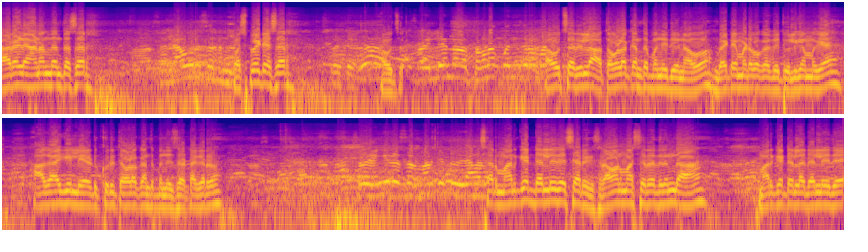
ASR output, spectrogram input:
ತಾರಳ್ಳಿ ಆನಂದ್ ಅಂತ ಸರ್. ಸರ್ ಯಾವ ಊರು ಸರ್ ನಿಮ್ದು? ಹೊಸಪೇಟೆ ಸರ್. ಹೌದು. ಸರ್ ಸರ್ ಇಲ್ಲೇನು ತಗೊಳಕ್ ಬಂದಿದ್ದೀರಾ ಹೌದು ಸರ್ ಇಲ್ಲ ತೊಗೊಳಕ್ಕಂತ ಬಂದಿದ್ದೀವಿ ನಾವು. ಬೇಟೆ ಮಾಡಬೇಕಾಗಿತ್ತು ಹುಲಿಗೆಮ್ಮಗೆ. ಹಾಗಾಗಿ ಇಲ್ಲಿ ಎರಡು ಕುರಿ ತೊಗೊಳಕ್ಕಂತ ಬಂದಿದ್ದೀವಿ ಸರ್ ಟಗರು. ಸರ್ ಹೆಂಗಿದೆ sir market sir market dull ಇದೆ ಸರ್ ಈಗ. ಶ್ರಾವಣ ಮಾಸ ಇರೋದ್ರಿಂದ ಮಾರ್ಕೆಟ್ ಎಲ್ಲ ಡಲ್ ಇದೆ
